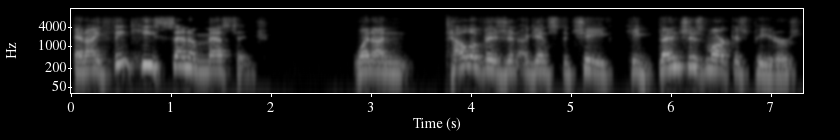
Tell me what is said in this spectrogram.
And I think he sent a message when on television against the Chief, he benches Marcus Peters,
